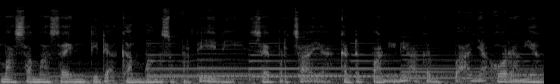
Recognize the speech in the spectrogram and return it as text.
masa-masa yang tidak gampang seperti ini, saya percaya ke depan ini akan banyak orang yang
